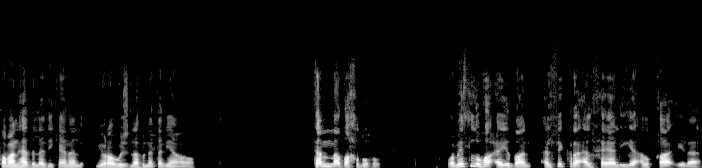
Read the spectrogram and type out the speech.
طبعا هذا الذي كان يروج له نتنياهو تم دحضه ومثله أيضا الفكرة الخيالية القائلة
